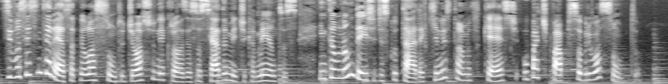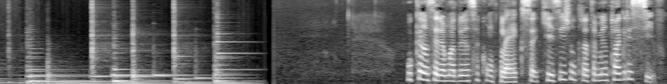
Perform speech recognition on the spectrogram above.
Se você se interessa pelo assunto de osteonecrose associada a medicamentos, então não deixe de escutar aqui no StormCast o bate-papo sobre o assunto. O câncer é uma doença complexa que exige um tratamento agressivo.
